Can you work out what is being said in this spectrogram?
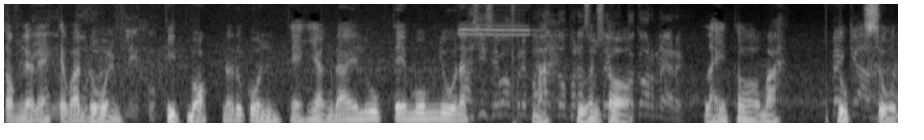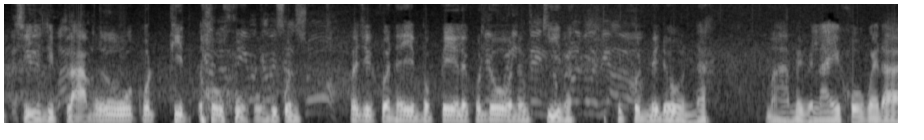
ส่องแล้วแหละ แต่ว่าโดนติดบล็อกนะทุกคน แต่ยังได้ลูกเตะมุมอยู่นะ มาดูกันต่อไหลต่อมา ลูกสูตรฟีลิบลามโอ้โหกดผิดโอ้โหทุกคนว่าจะกดให้เอ็มบัปเป้แล้วก็โดนนะเมื่อกี้นะแต่กดไม่โดนนะมาไม่เป็นไรโขกไว้ได้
